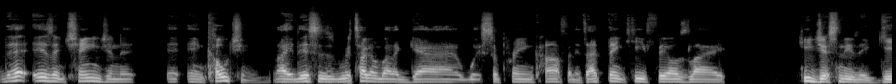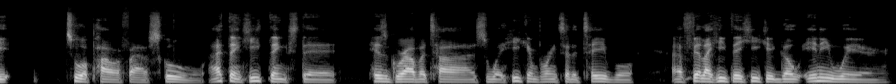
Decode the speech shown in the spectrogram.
that isn't changing it in, in coaching. Like this is we're talking about a guy with supreme confidence. I think he feels like he just needed to get to a power five school. I think he thinks that his gravitas, what he can bring to the table. I feel like he think he could go anywhere,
